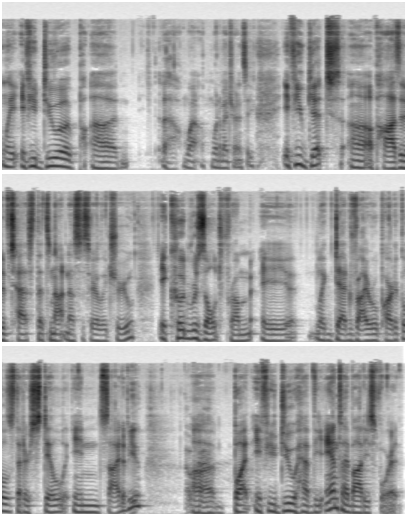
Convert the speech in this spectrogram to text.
like if you do a uh, uh, wow, what am I trying to say? If you get a positive test that's not necessarily true, it could result from a like dead viral particles that are still inside of you. Okay. Uh, but if you do have the antibodies for it,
